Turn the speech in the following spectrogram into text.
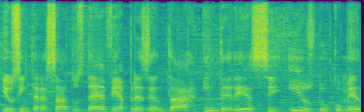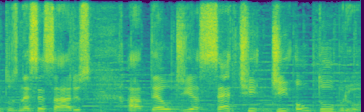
e os interessados devem apresentar interesse e os documentos necessários até o dia 7 de outubro.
